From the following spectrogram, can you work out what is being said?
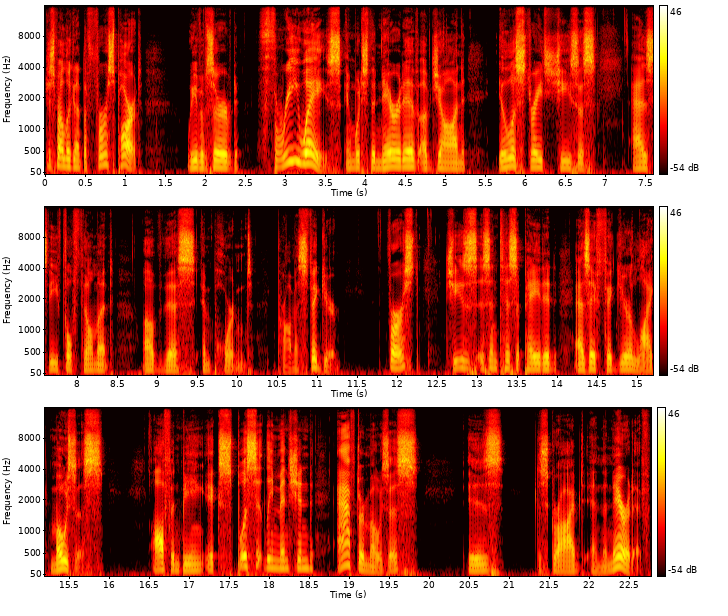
Just by looking at the first part, we've observed three ways in which the narrative of John illustrates Jesus as the fulfillment of this important promise figure. First, Jesus is anticipated as a figure like Moses, often being explicitly mentioned after Moses is described in the narrative.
